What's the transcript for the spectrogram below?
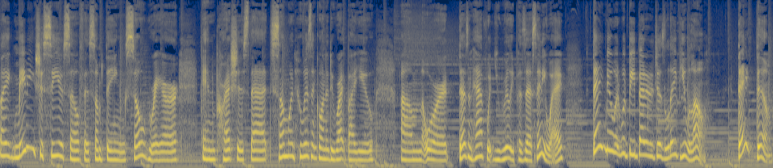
Like, maybe you should see yourself as something so rare and precious that someone who isn't going to do right by you um, or doesn't have what you really possess anyway, they knew it would be better to just leave you alone. Thank them.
